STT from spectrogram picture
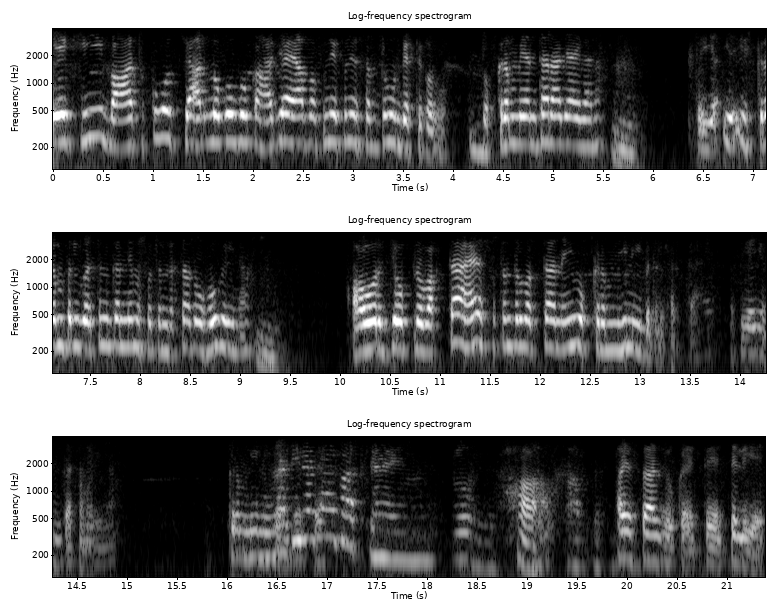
एक ही बात को चार लोगों को कहा जाए आप अपने अपने शब्दों में व्यक्त करो तो क्रम में अंतर आ जाएगा ना। तो ये- ये- इस क्रम परिवर्तन करने में स्वतंत्रता तो हो गई ना। और जो प्रवक्ता है स्वतंत्र वक्ता नहीं वो क्रम ही नहीं बदल सकता है। बस यही अंतर समझना क्रम ही नहीं बदल है? हाँ? ऐसा जो कहते हैं चलिए।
